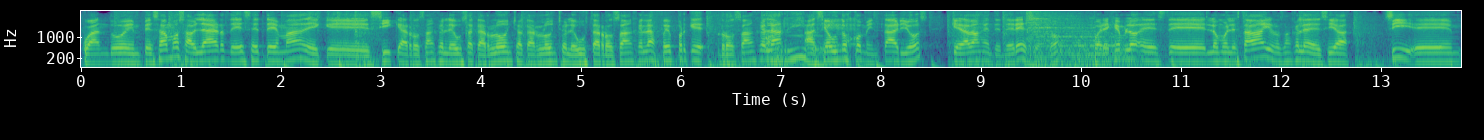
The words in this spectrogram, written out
Cuando empezamos a hablar de ese tema de que sí, que a Rosángela le gusta Carloncho, a Carloncho le gusta Rosángela, fue porque Rosángela hacía unos comentarios que daban a entender eso, ¿no? Por ejemplo, este, lo molestaba y Rosángela decía, sí, eh,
